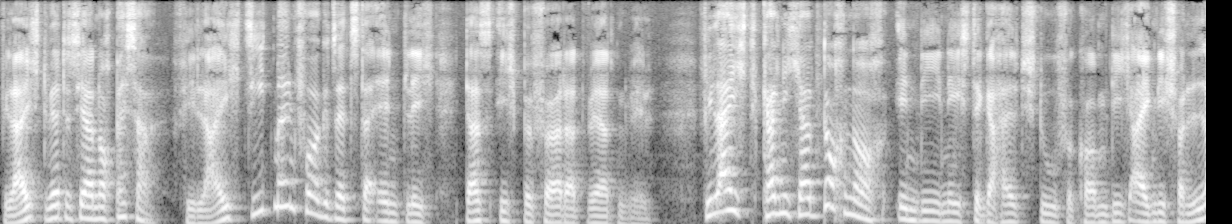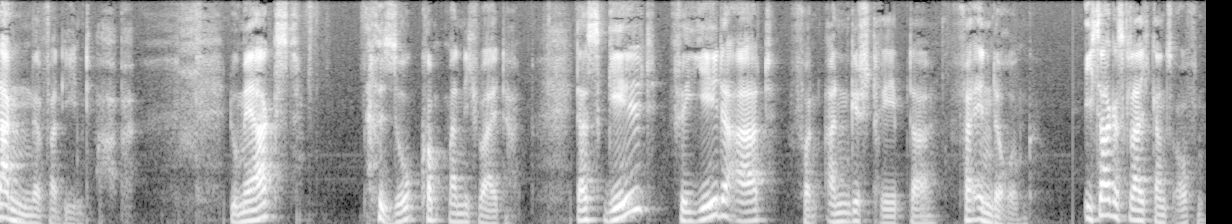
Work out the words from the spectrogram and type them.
Vielleicht wird es ja noch besser. Vielleicht sieht mein Vorgesetzter endlich, dass ich befördert werden will. Vielleicht kann ich ja doch noch in die nächste Gehaltsstufe kommen, die ich eigentlich schon lange verdient habe. Du merkst, so kommt man nicht weiter. Das gilt für jede Art von angestrebter Veränderung. Ich sage es gleich ganz offen.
